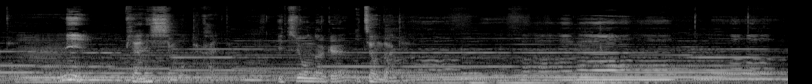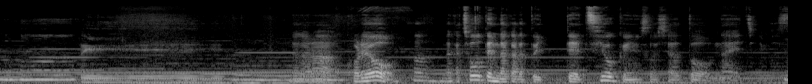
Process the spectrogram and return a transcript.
ます今の音にピアニッシモって書いてある。一音だけ？一音だけ。へだからこれをあなんか頂点だからといって強く演奏しちゃうと萎えちゃいます。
